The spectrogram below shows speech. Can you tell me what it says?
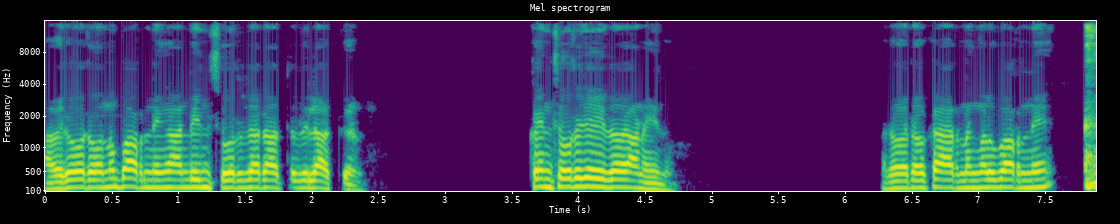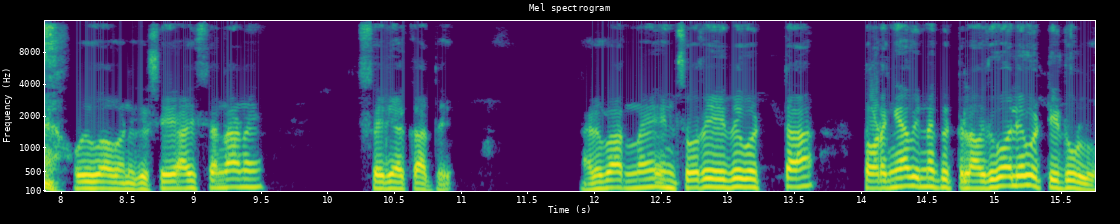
അവർ ഓരോന്നും പറഞ്ഞുങ്ങാണ്ട് ഇൻഷുർ തരാത്തതിലാക്കുകയാണ് ഒക്കെ ഇൻഷുർ ചെയ്തതാണേനും ഓരോരോ കാരണങ്ങൾ പറഞ്ഞ് ഒഴിവാകാണ് കൃഷി ആവശ്യമാണ് ശരിയാക്കാത്തത് അത് പറഞ്ഞ് ഇൻഷുർ ചെയ്ത് വിട്ടാൽ തുടങ്ങിയാൽ പിന്നെ കിട്ടില്ല ഒരു കൊല്ലം വെട്ടിയിട്ടുള്ളൂ.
